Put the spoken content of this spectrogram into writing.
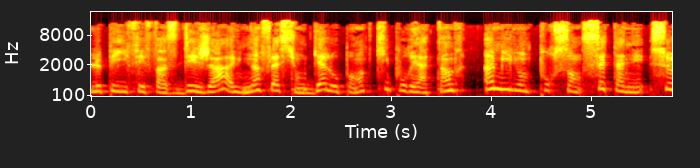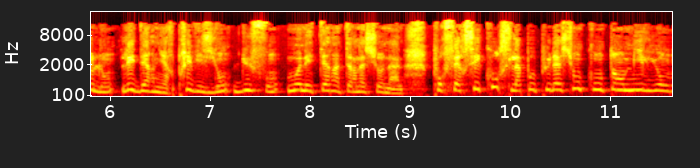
Le pays fait face déjà à une inflation galopante qui pourrait atteindre 1 million de pourcents cette année selon les dernières prévisions du Fonds monétaire international. Pour faire ses courses, la population compte en millions.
